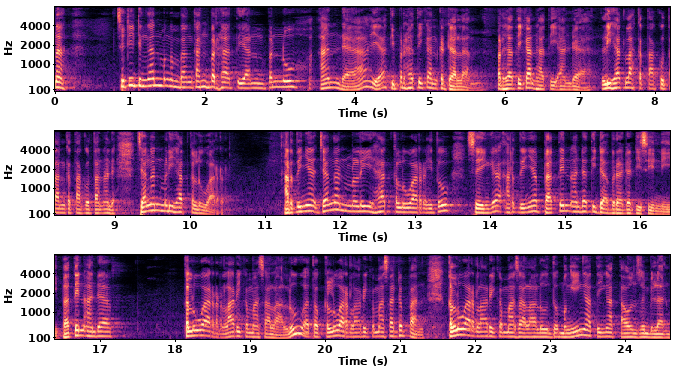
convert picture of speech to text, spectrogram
nah, jadi dengan mengembangkan perhatian penuh Anda ya diperhatikan ke dalam, perhatikan hati Anda, lihatlah ketakutan-ketakutan Anda. Jangan melihat keluar. Artinya jangan melihat keluar itu sehingga artinya batin Anda tidak berada di sini. Batin Anda keluar lari ke masa lalu atau keluar lari ke masa depan. Keluar lari ke masa lalu untuk mengingat-ingat tahun 98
